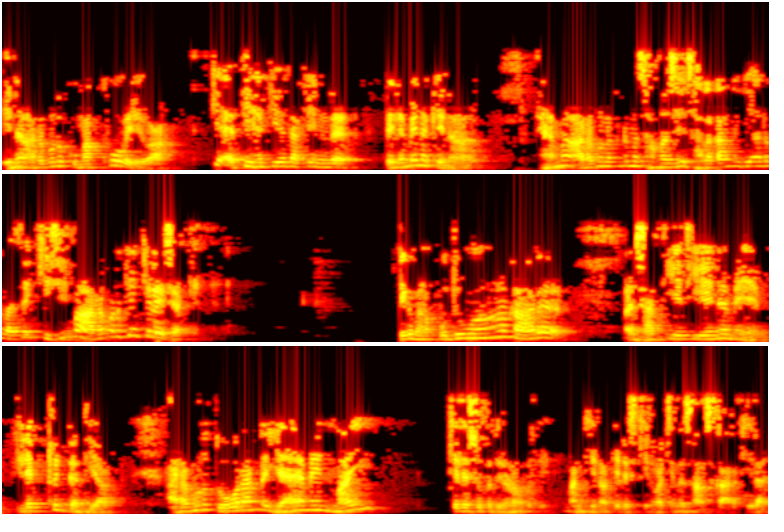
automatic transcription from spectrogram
එන අරමුණ කුමක් හෝ වේවා. කි ඇති හැකිය දකින්ද පෙළඹෙන කෙනා හැම අරමුණකටම සමසේ සලකන්න ගියාට පස්සේ කිසිම අරමුණකින් කෙලෙසයක් නැහැ. ඒක මහ පුදුමාකාර සතියේ තියෙන මේ ඉලෙක්ට්‍රික් ගතිය. අරමුණු තෝරන්න යෑමෙන්මයි කෙලෙස් උපදිනවා උපදින්නේ. මම කියනවා කෙලෙස් කියන වචන සංස්කාර කියලා.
